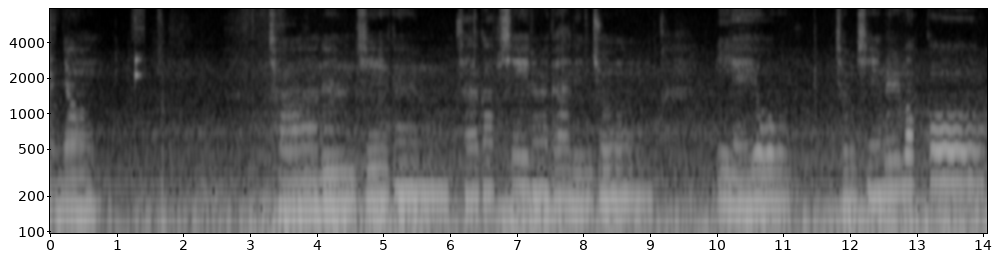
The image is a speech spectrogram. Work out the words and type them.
안녕. 저는 지금 작업실을 가는 중이에요. 점심을 먹고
